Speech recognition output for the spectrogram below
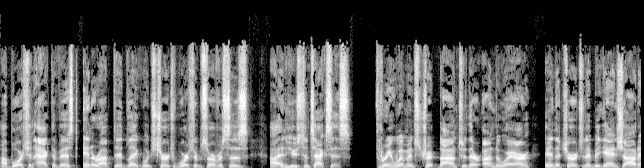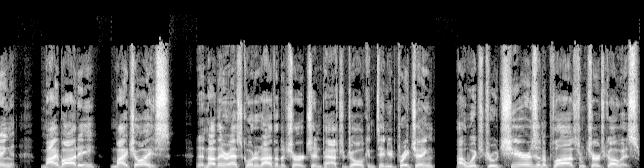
abortion activist interrupted Lakewood Church worship services uh, in Houston, Texas. Three women stripped down to their underwear in the church and they began shouting, My body, my choice. Now they were escorted out of the church, and Pastor Joel continued preaching, uh, which drew cheers and applause from churchgoers.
